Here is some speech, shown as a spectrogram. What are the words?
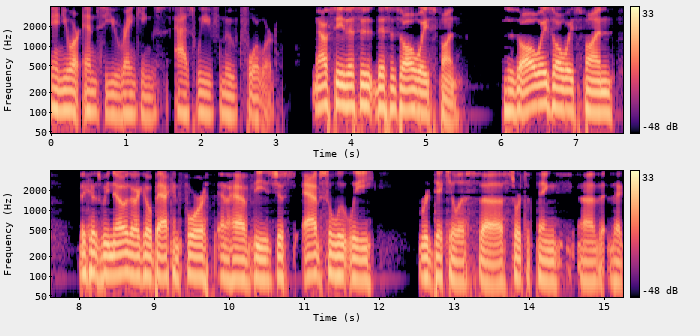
in your MCU rankings as we've moved forward. Now, see, this is this is always fun. This is always always fun because we know that I go back and forth and I have these just absolutely ridiculous uh, sorts of things uh, that, that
